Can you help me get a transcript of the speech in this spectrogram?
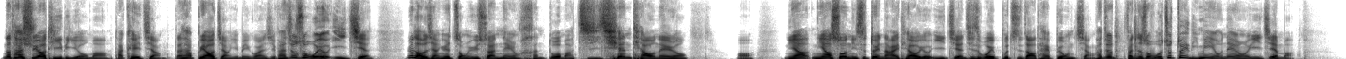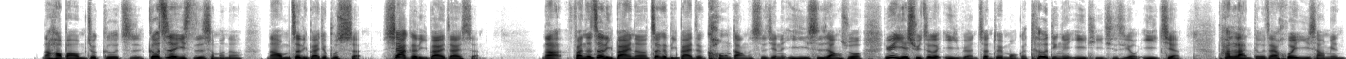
那他需要提理由吗？他可以讲，但他不要讲也没关系，反正就是说我有意见。因为老实讲，因为总预算内容很多嘛，几千条内容哦，你要你要说你是对哪一条有意见，其实我也不知道，他也不用讲，他就反正说我就对里面有内容有意见嘛。那好吧，我们就搁置。搁置的意思是什么呢？那我们这礼拜就不审，下个礼拜再审。那反正这礼拜呢，这个礼拜这个空档的时间的意义是让说，因为也许这个议员针对某个特定的议题其实有意见，他懒得在会议上面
